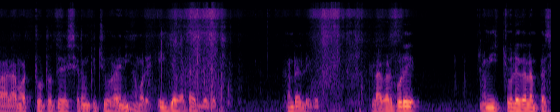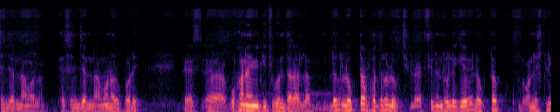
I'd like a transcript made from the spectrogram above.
আর আমার টোটোতে সেরকম কিছু হয়নি আমার এই জায়গাটায় লেগেছে। এখানটায় লেগেছে। লাগার পরে আমি চলে গেলাম প্যাসেঞ্জার নামালাম। প্যাসেঞ্জার নামানোর পরে ওখানে আমি কিছুক্ষণ দাঁড়ালাম। লোকটা ভদ্রলোক ছিল। অ্যাক্সিডেন্ট হলে কী হবে? লোকটা অনেস্টলি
